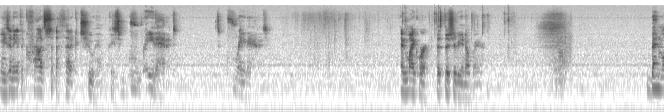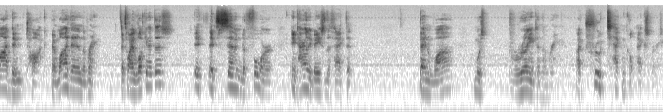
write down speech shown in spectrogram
and he's going to get the crowd sympathetic to him because he's great at it. He's great at it. And Mike worked. This, this should be a no-brainer. Benoit didn't talk. Benoit did in the ring. That's why looking at this, it, it's seven to four, entirely based on the fact that Benoit was brilliant in the ring, a true technical expert.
